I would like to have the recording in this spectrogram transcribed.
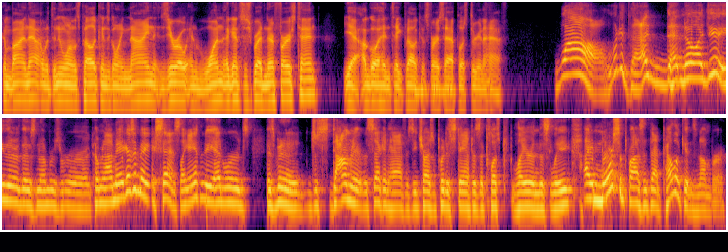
combine that with the New Orleans Pelicans going 9, 0, and 1 against the spread in their first 10. Yeah, I'll go ahead and take Pelicans first half plus three and a half. Wow, look at that. I had no idea either of those numbers were coming out. I mean, I guess it makes sense. Like Anthony Edwards has been a, just dominant in the second half as he tries to put his stamp as a clutch player in this league. I'm more surprised at that Pelicans number.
